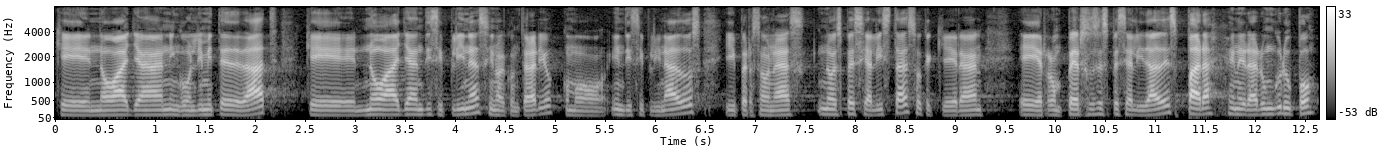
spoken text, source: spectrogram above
que no haya ningún límite de edad, que no hayan disciplinas, sino al contrario, como indisciplinados y personas no especialistas o que quieran eh, romper sus especialidades para generar un grupo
